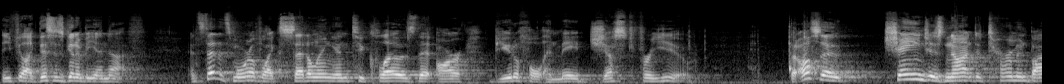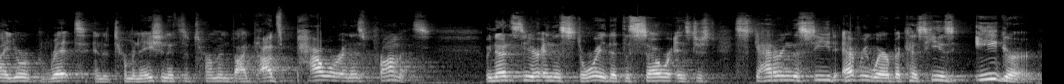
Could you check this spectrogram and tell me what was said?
that you feel like this is going to be enough. Instead, it's more of like settling into clothes that are beautiful and made just for you. But also, change is not determined by your grit and determination, it's determined by God's power and His promise. We notice here in this story that the sower is just scattering the seed everywhere because he is eager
